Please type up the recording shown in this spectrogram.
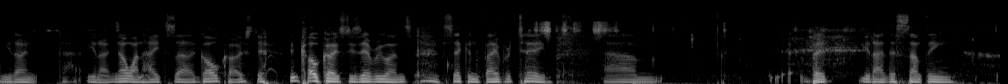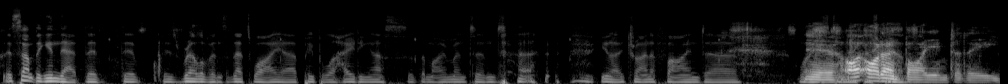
you don't, you know, no one hates uh, Gold Coast. Gold Coast is everyone's second favourite team. Um, but you know, there's something, there's something in that that there's relevance, and that's why uh, people are hating us at the moment, and you know, trying to find. Uh, yeah, I, I don't buy into the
